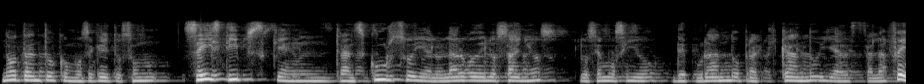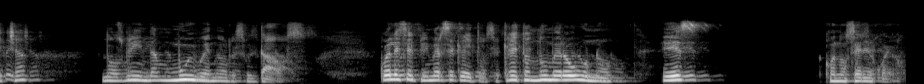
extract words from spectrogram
no tanto como secretos, son seis tips que en el transcurso y a lo largo de los años los hemos ido depurando, practicando y hasta la fecha nos brindan muy buenos resultados. ¿Cuál es el primer secreto? Secreto número uno es conocer el juego.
